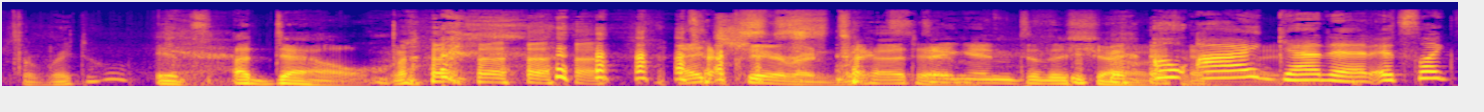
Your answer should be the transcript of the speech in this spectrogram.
it's a riddle? It's Adele. Ed Sheeran. Texting into the show. Oh, I get it. It's like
